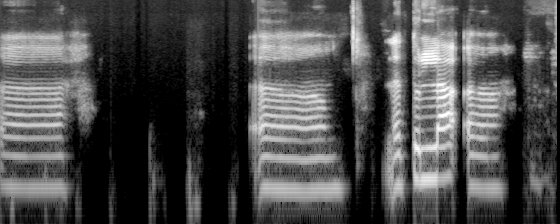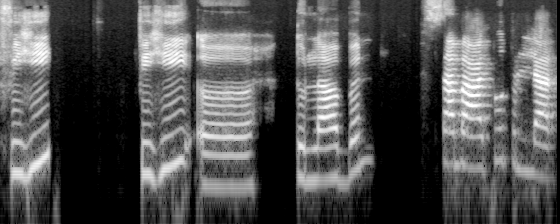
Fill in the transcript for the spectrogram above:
آه، آه، آه، طلاب فيه فيه طلاب. سبعة طلاب.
